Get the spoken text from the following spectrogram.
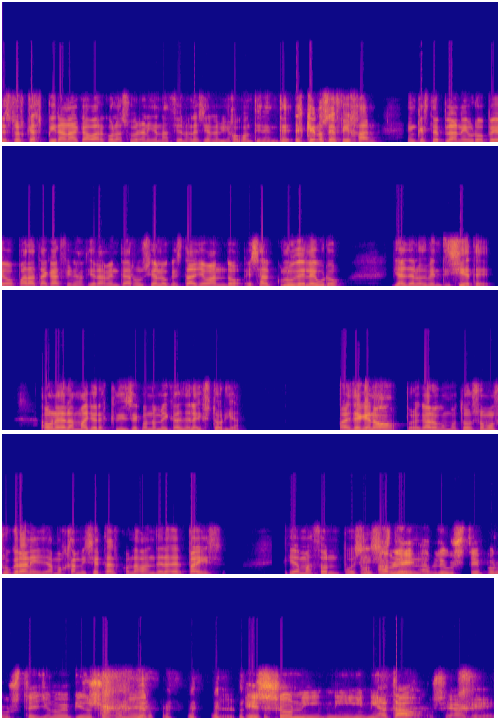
de estos que aspiran a acabar con las soberanías nacionales y en el viejo continente. Es que no se fijan en que este plan europeo para atacar financieramente a Rusia lo que está llevando es al club del euro y al de los 27, a una de las mayores crisis económicas de la historia. Parece que no, porque claro, como todos somos Ucrania y llevamos camisetas con la bandera del país, y Amazon pues insiste hable, hable, usted por usted, yo no me pienso poner eso ni, ni, ni atado, o sea que...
